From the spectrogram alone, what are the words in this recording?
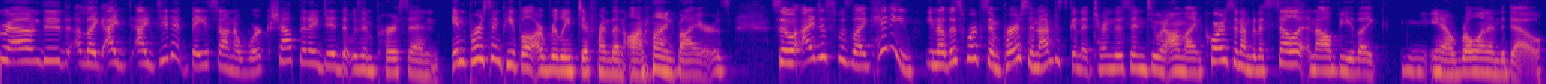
grounded. Like i i did it based on a workshop that i did that was in person. In person people are really different than online buyers. So i just was like hey you know this works in person. I'm just going to turn this into an online course and i'm going to sell it and i'll be like you know rolling in the dough.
